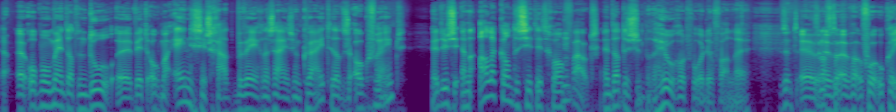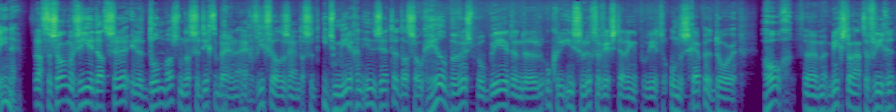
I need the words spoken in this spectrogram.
Ja. Eh, op het moment dat een doelwit ook maar enigszins gaat bewegen, dan zijn ze hem kwijt. Dat is ook vreemd. Dus aan alle kanten zit dit gewoon fout. En dat is een heel groot voordeel van, eh, Het- eh, vanaf, de, eh, voor Oekraïne. vanaf de zomer zie je dat ze in het Donbass, omdat ze dichter bij hun eigen vliegvelden zijn, dat ze het iets meer gaan inzetten. Dat ze ook heel bewust proberen de Oekraïnse luchtafweerstellingen proberen te onderscheppen door hoog uh, mix te laten vliegen.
